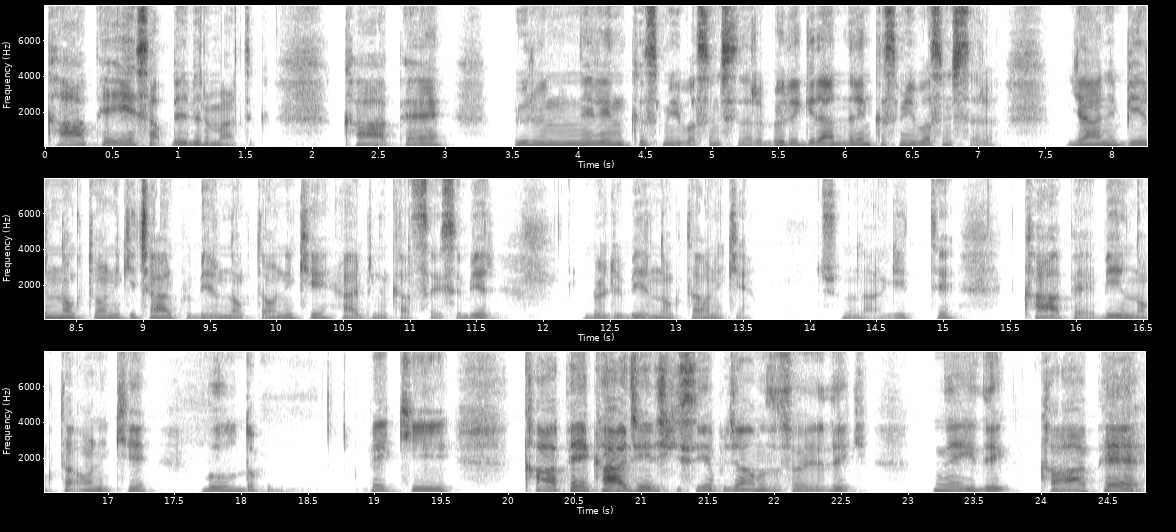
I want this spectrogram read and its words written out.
Kp'yi hesaplayabilirim artık. Kp ürünlerin kısmi basınçları bölü girenlerin kısmi basınçları. Yani 1.12 çarpı 1.12 her birinin katsayısı 1 bölü 1.12. Şunlar gitti. Kp 1.12 buldum. Peki Kp KC ilişkisi yapacağımızı söyledik. Neydi? Kp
